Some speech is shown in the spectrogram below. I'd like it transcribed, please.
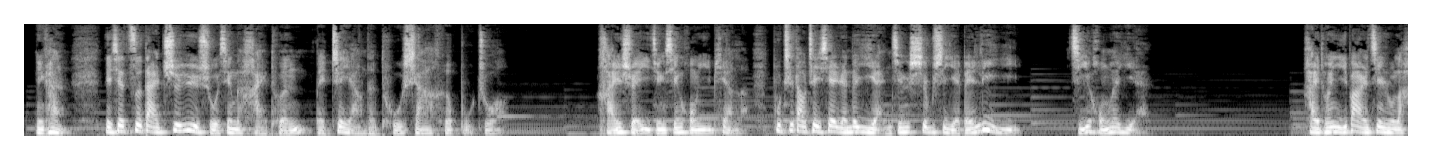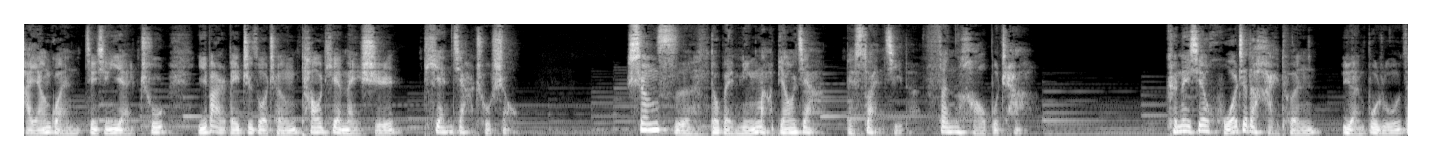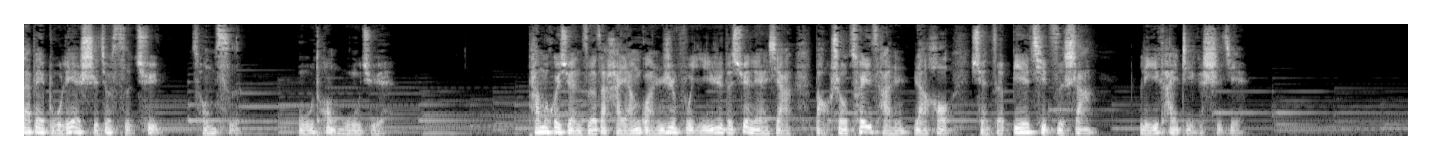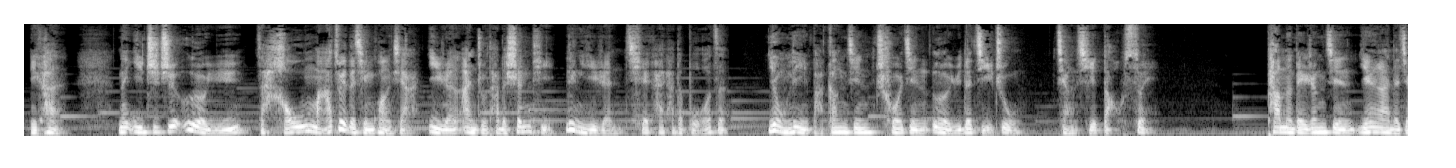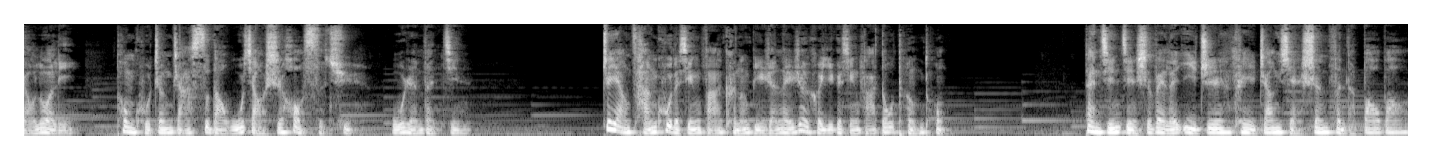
你看，那些自带治愈属性的海豚被这样的屠杀和捕捉。海水已经猩红一片了，不知道这些人的眼睛是不是也被利益急红了眼。海豚一半进入了海洋馆进行演出，一半被制作成饕餮美食，天价出售。生死都被明码标价，被算计的分毫不差。可那些活着的海豚，远不如在被捕猎时就死去，从此无痛无觉。他们会选择在海洋馆日复一日的训练下饱受摧残，然后选择憋气自杀，离开这个世界。你看，那一只只鳄鱼在毫无麻醉的情况下，一人按住它的身体，另一人切开它的脖子，用力把钢筋戳进鳄鱼的脊柱，将其捣碎。他们被扔进阴暗的角落里，痛苦挣扎四到五小时后死去，无人问津。这样残酷的刑罚，可能比人类任何一个刑罚都疼痛。但仅仅是为了一只可以彰显身份的包包，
